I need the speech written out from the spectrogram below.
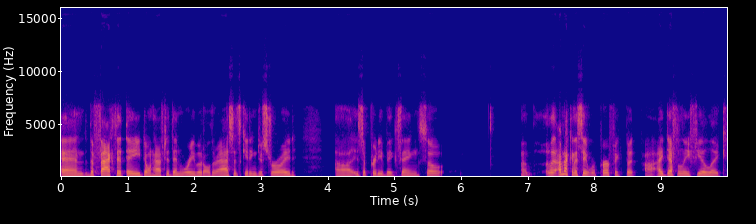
And the fact that they don't have to then worry about all their assets getting destroyed uh, is a pretty big thing. So uh, I'm not going to say we're perfect, but I definitely feel like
